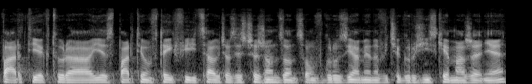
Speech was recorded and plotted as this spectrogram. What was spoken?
partię, która jest partią w tej chwili cały czas jeszcze rządzącą w Gruzji, a mianowicie gruzińskie marzenie.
